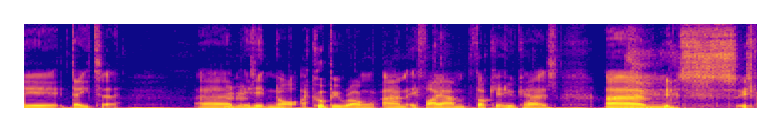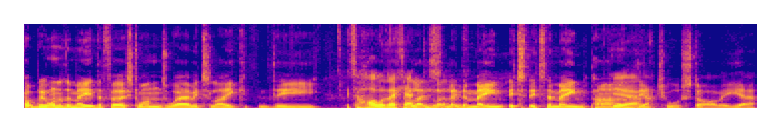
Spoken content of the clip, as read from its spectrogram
dear data. Um, Mm-hmm. Is it not? I could be wrong, and if I am, fuck it, who cares? Um, It's it's probably one of the made the first ones where it's like the it's a holodeck episode. like, like the main it's it's the main part Yeah. of the actual story. Yeah,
